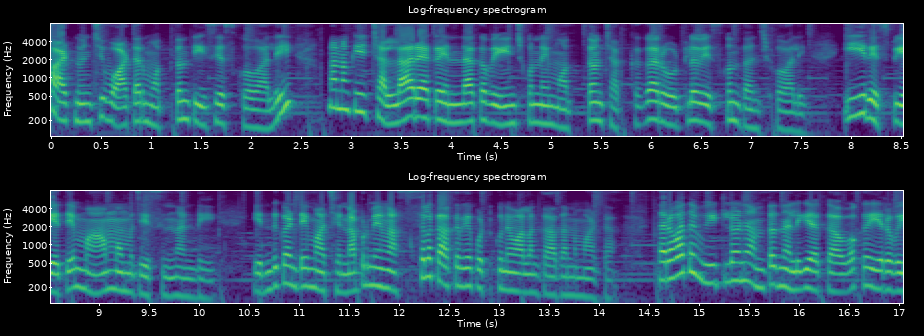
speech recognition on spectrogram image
వాటి నుంచి వాటర్ మొత్తం తీసేసుకోవాలి. మనకి చల్లారాక ఇందాక వేయించుకున్నవి మొత్తం చక్కగా రోట్లో వేసుకొని దంచుకోవాలి. ఈ రెసిపీ అయితే మా అమ్మమ్మ చేసిందండి. ఎందుకంటే మా చిన్నప్పుడు మేము అస్సలు కాకరకాయ పట్టుకునే వాళ్ళం కాదన్నమాట. తర్వాత వీటిలోనే అంతా నలిగాక ఒక ఇరవై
